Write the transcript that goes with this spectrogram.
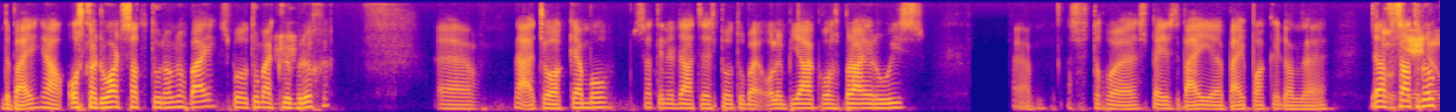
erbij. Ja, Oscar Duarte zat er toen ook nog bij. Speelde toen bij Club mhm. Brugge. nou, Joel Campbell zat inderdaad, speelde toen bij Olympiakos. Brian Ruiz. Um, als we toch uh, spelers erbij uh, bij pakken, dan. Uh, ja, er zaten er ook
